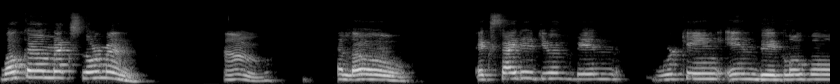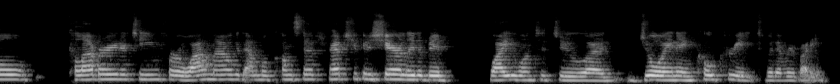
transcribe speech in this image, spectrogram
Welcome, Max Norman. Oh. Hello. Excited you have been working in the global collaborator team for a while now with Animal Concepts. Perhaps you can share a little bit why you wanted to uh, join and co-create with everybody.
